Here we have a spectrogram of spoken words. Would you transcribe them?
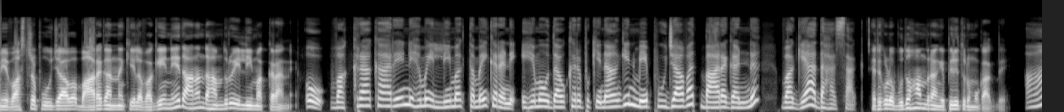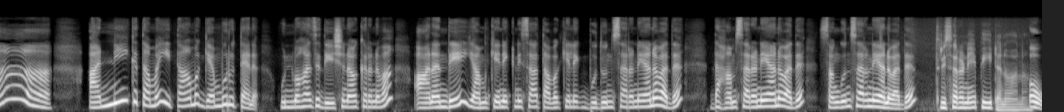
මේ වස්ත්‍ර පූජාව බාර ගන්න කියලා වගේ නේද ආනන්ද හඳුරු ඉල්ලීමක් කරන්නේ. ඕ වක්‍රාකාරයෙන් එහෙම ඉල්ලීමක් තමයි කරන්නේ. එහෙම උදව් කරපු කෙනාගෙන් මේ පූජාවත් බාරගන්න වගේ අදහසක්. එතකොට බුදුහාමුදුරන්ගේ පිළිතුර මොකක්ද? ආ අන්නේක තමයි ඊටාම ගැඹුරු තැන. උන්වහන්සේ දේශනා කරනවා ආනන්දේ යම් කෙනෙක් නිසා තව කෙනෙක් බුදුන් සරණ යනවද, දහම් සරණ යනවද, සංඝුන් සරණ යනවද? ත්‍රිසරණේ පීඨනවා නම් ඔව්.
